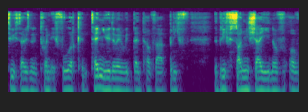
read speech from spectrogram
2024 continued. I mean we did have that brief the brief sunshine of of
